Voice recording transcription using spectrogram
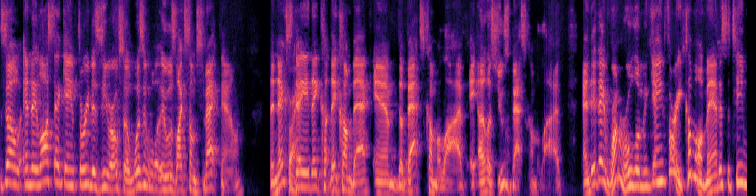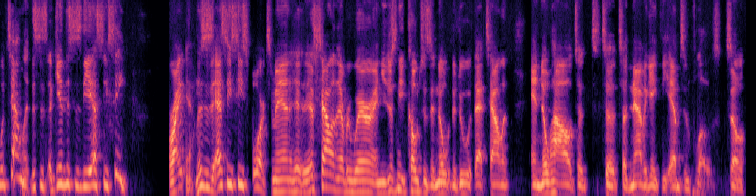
So, and they lost that game three to zero. So it wasn't. It was like some smackdown. The next right. day they they come back and the bats come alive. LSU's bats come alive, and then they run rule them in game three. Come on, man! This is a team with talent. This is again, this is the SEC right? Yeah. This is SEC sports, man. There's talent everywhere, and you just need coaches that know what to do with that talent and know how to to to navigate the ebbs and flows. So,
